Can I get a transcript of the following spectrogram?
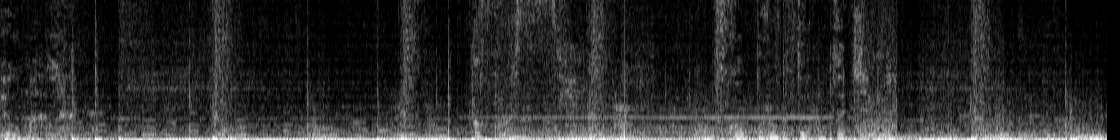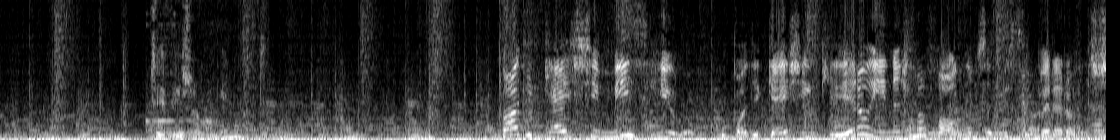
é uma adaga. Você roubou tudo de mim. Te vejo num minuto. Podcast Miss Hero, o podcast em que heroínas fofocam sobre super-heróis.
